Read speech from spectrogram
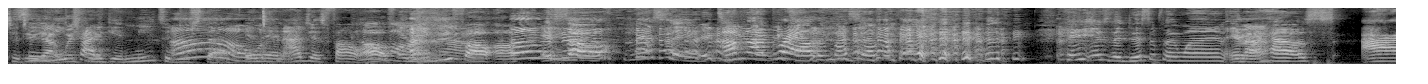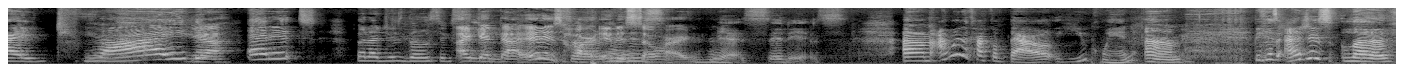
to do See, that he with try you. to get me to do oh. stuff, and then I just fall Come off, and then he fall off. Oh, and no. so, listen, I'm not proud of myself. Okay? he is the disciplined one in yeah. our house. I try yeah. at it, but I just don't succeed. I get that. It is hard. It is so hard. Mm-hmm. Yes, it is. Um, I want to talk about you, Gwen. Um, because I just love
